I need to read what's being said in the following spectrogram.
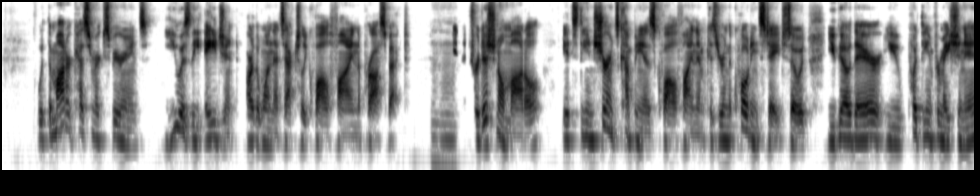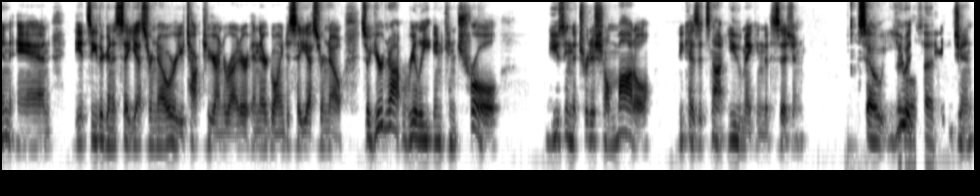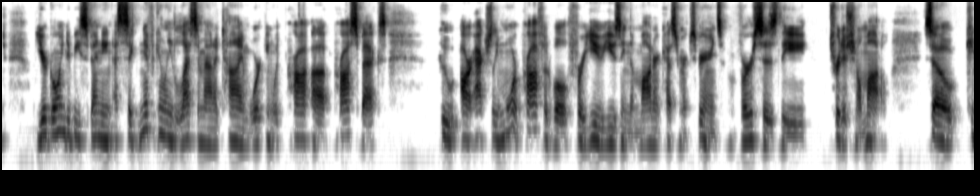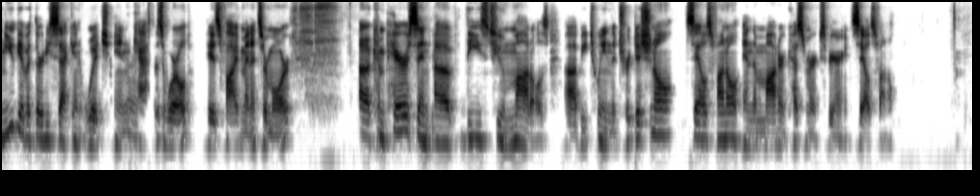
with the modern customer experience, you as the agent are the one that's actually qualifying the prospect. Mm-hmm. In the traditional model, it's the insurance company is qualifying them because you're in the quoting stage. So you go there, you put the information in, and it's either going to say yes or no, or you talk to your underwriter and they're going to say yes or no. So you're not really in control using the traditional model because it's not you making the decision. So you well as agent, you're going to be spending a significantly less amount of time working with pro, uh, prospects who are actually more profitable for you using the modern customer experience versus the traditional model. So, can you give a 30 second, which in Cass's world is five minutes or more, a comparison of these two models uh, between the traditional sales funnel and the modern customer experience sales funnel?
